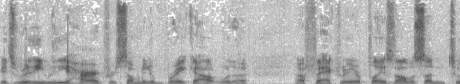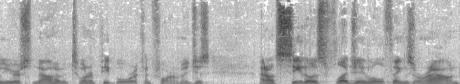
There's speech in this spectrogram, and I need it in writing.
it's really really hard for somebody to break out with a, a factory or place, and all of a sudden, two years from now, having 200 people working for them. It just I don't see those fledgling little things around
